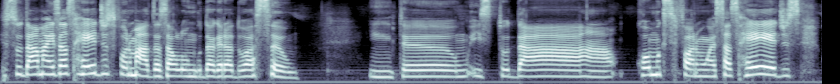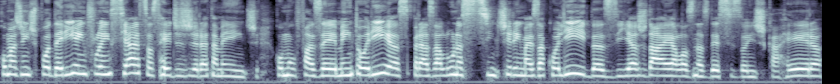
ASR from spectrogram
estudar mais as redes formadas ao longo da graduação. Então, estudar como que se formam essas redes, como a gente poderia influenciar essas redes diretamente, como fazer mentorias para as alunas se sentirem mais acolhidas e ajudar elas nas decisões de carreira.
